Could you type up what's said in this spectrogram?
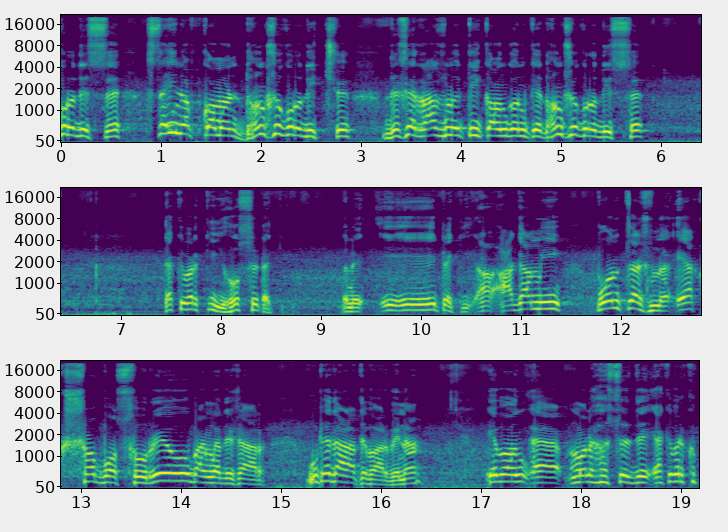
করে দিচ্ছে সেইন অফ কমান্ড ধ্বংস করে দিচ্ছে, দেশের রাজনৈতিক অঙ্গনকে ধ্বংস করে দিচ্ছে। একেবারে কি? হচ্ছেটা কি? মানে এটা কি? আগামী পঞ্চাশ না একশো বছরেও বাংলাদেশ আর উঠে দাঁড়াতে পারবে না। এবং মনে হচ্ছে যে একেবারে খুব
